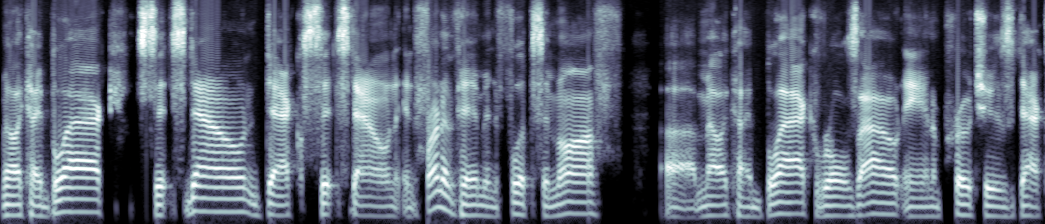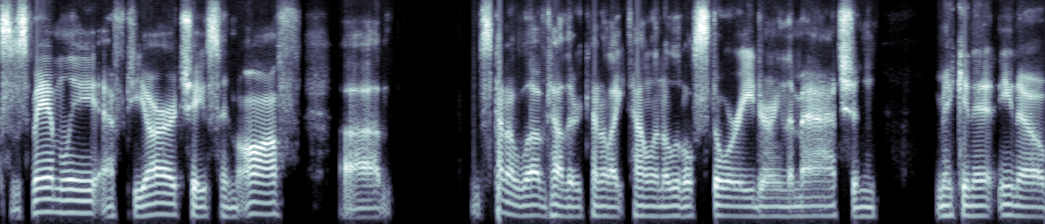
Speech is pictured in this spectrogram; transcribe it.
Malachi Black sits down. Dax sits down in front of him and flips him off. Uh, Malachi Black rolls out and approaches Dax's family. FTR chase him off. Um just kind of loved how they're kind of like telling a little story during the match and making it, you know,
